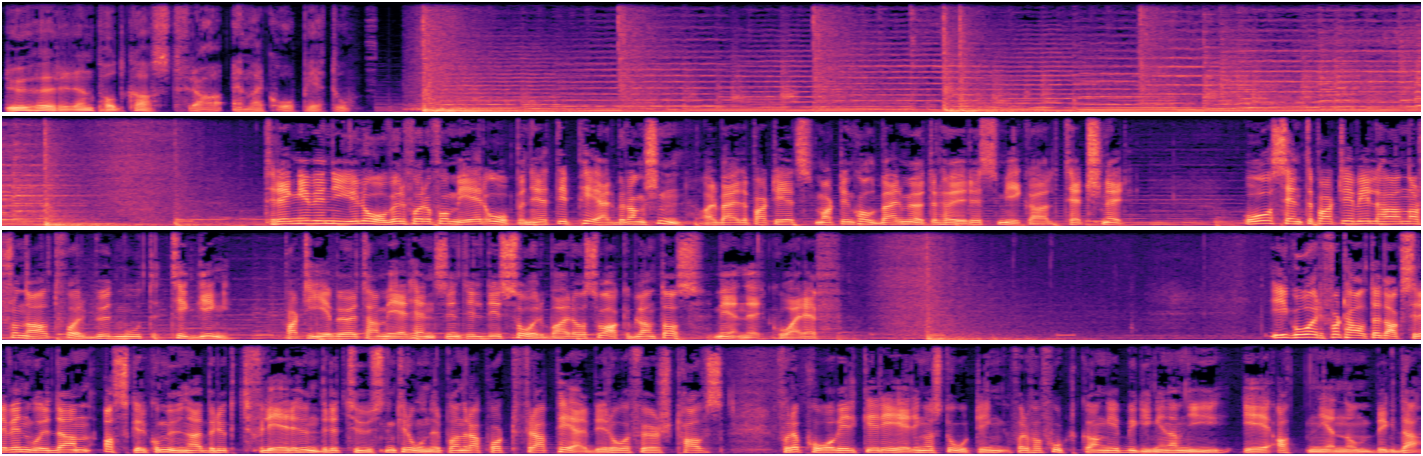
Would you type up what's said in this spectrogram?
Du hører en podkast fra NRK P2. Trenger vi nye lover for å få mer åpenhet i PR-bransjen? Arbeiderpartiets Martin Kolberg møter Høyres Michael Tetzschner. Og Senterpartiet vil ha nasjonalt forbud mot tigging. Partiet bør ta mer hensyn til de sårbare og svake blant oss, mener KrF. I går fortalte Dagsrevyen hvordan Asker kommune har brukt flere hundre tusen kroner på en rapport fra PR-byrået First House for å påvirke regjering og storting for å få fortgang i byggingen av ny E18 gjennom bygda.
